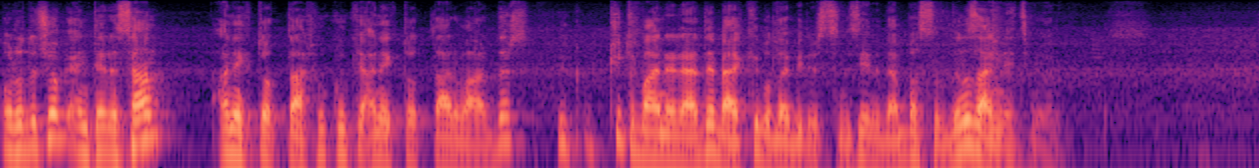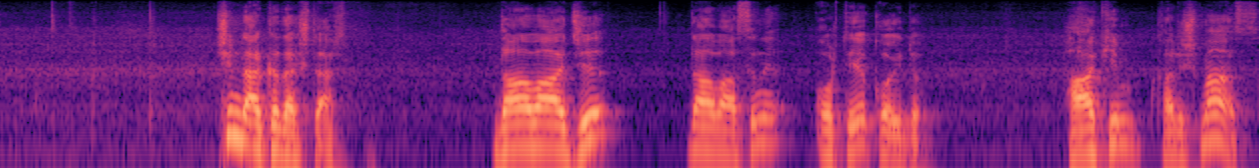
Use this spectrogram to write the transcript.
Orada çok enteresan anekdotlar, hukuki anekdotlar vardır. Kütüphanelerde belki bulabilirsiniz. Yeniden basıldığını zannetmiyorum. Şimdi arkadaşlar, davacı davasını ortaya koydu. Hakim karışmaz.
